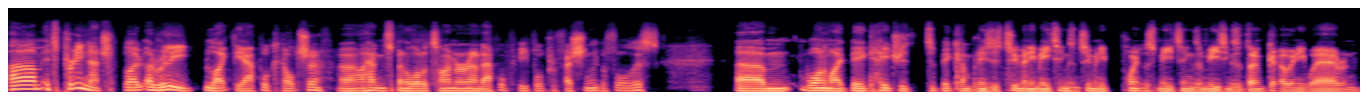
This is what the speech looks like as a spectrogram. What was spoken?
um, it's pretty natural. I, I, really like the Apple culture. Uh, I hadn't spent a lot of time around Apple people professionally before this. Um, one of my big hatreds of big companies is too many meetings and too many pointless meetings and meetings that don't go anywhere and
